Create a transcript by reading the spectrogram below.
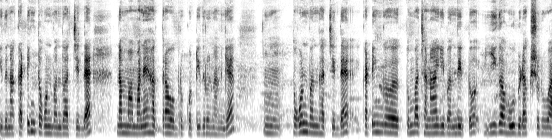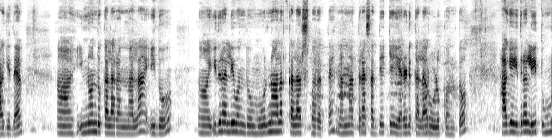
ಇದನ್ನು ಕಟ್ಟಿಂಗ್ ತೊಗೊಂಡು ಬಂದು ಹಚ್ಚಿದ್ದೆ. ನಮ್ಮ ಮನೆ ಹತ್ತಿರ ಒಬ್ಬರು ಕೊಟ್ಟಿದ್ದರು ನನಗೆ. ತೊಗೊಂಡು ಬಂದು ಹಚ್ಚಿದ್ದೆ. ಕಟ್ಟಿಂಗ್ ತುಂಬ ಚೆನ್ನಾಗಿ ಬಂದಿತ್ತು. ಈಗ ಹೂ ಬಿಡೋಕ್ಕೆ ಶುರುವಾಗಿದೆ. ಇನ್ನೊಂದು ಕಲರ್ ಅನ್ನಲ್ಲ, ಇದು. ಇದರಲ್ಲಿ ಒಂದು ಮೂರ್ನಾಲ್ಕು ಕಲರ್ಸ್ ಬರುತ್ತೆ. ನನ್ನ ಹತ್ರ ಸದ್ಯಕ್ಕೆ ಎರಡು ಕಲರ್ ಉಳ್ಕೊಂತು. ಹಾಗೆ ಇದರಲ್ಲಿ ತುಂಬ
